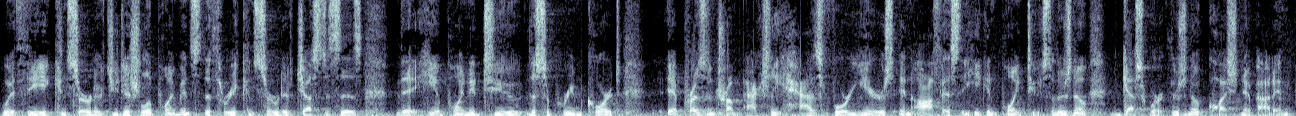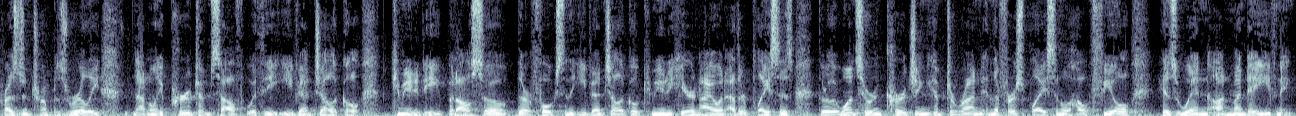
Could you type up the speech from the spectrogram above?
With the conservative judicial appointments, the three conservative justices that he appointed to the Supreme Court, uh, President Trump actually has four years in office that he can point to. So there's no guesswork. There's no question about it. And President Trump has really not only proved himself with the evangelical community, but also there are folks in the evangelical community here in Iowa and other places. They're the ones who are encouraging him to run in the first place and will help fuel his win on Monday evening.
